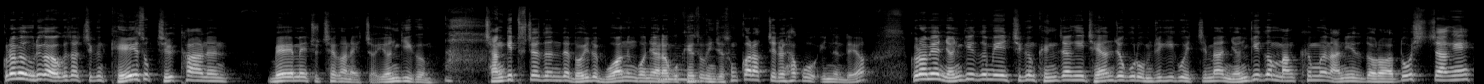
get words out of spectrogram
그러면 우리가 여기서 지금 계속 질타하는 매매 주체가 하나 있죠. 연기금. 장기 투자자인데 너희들 뭐 하는 거냐라고 계속 이제 손가락질을 하고 있는데요. 그러면 연기금이 지금 굉장히 제한적으로 움직이고 있지만 연기금만큼은 아니더라도 시장에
